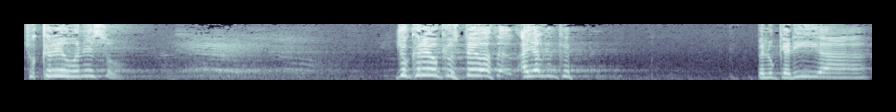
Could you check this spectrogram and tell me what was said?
Yo creo en eso. Yo creo que usted va a, hay alguien que peluquería,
